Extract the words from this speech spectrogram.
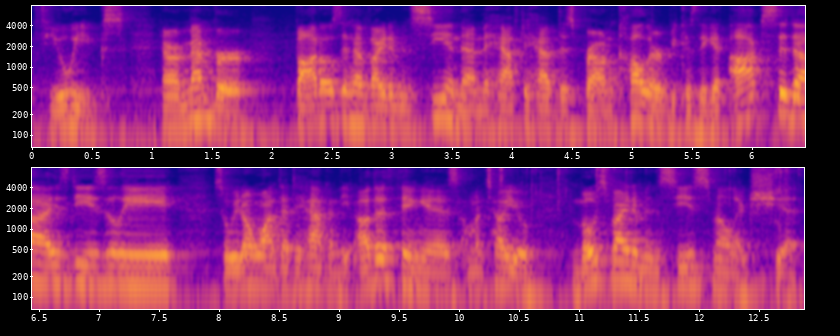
few weeks. Now remember, bottles that have vitamin C in them, they have to have this brown color because they get oxidized easily. So we don't want that to happen. The other thing is, I'm gonna tell you, most vitamin C's smell like shit,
